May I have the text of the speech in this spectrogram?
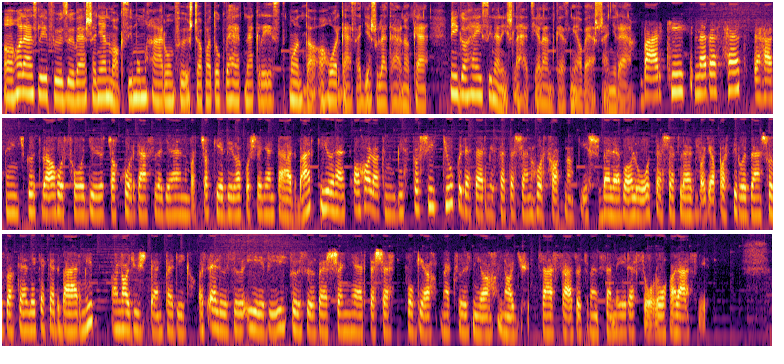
a halászléfőző versenyen maximum három fős csapatok vehetnek részt, mondta a Horgász Egyesület elnöke. Még a helyszínen is lehet jelentkezni a versenyre. Bárki nevezhet, tehát nincs kötve ahhoz, hogy csak horgász legyen, vagy csak kérdi lakos legyen, tehát bárki jöhet. A halat mi biztosítjuk, de természetesen hozhatnak is belevalót esetleg, vagy a passzírozáshoz a kellékeket, bármit. A nagy üstben pedig az előző évi főzőverseny nyertese fogja megfőzni a nagy 100-150 személyre szóló halászlét.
